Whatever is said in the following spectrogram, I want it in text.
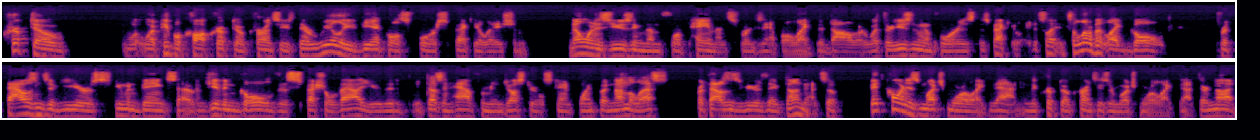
crypto, what people call cryptocurrencies, they're really vehicles for speculation. No one is using them for payments, for example, like the dollar. What they're using them for is to speculate. It's like, it's a little bit like gold. For thousands of years, human beings have given gold this special value that it doesn't have from an industrial standpoint, but nonetheless, for thousands of years, they've done that. So Bitcoin is much more like that, and the cryptocurrencies are much more like that. They're not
